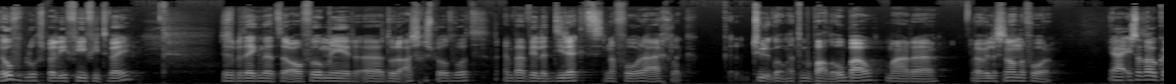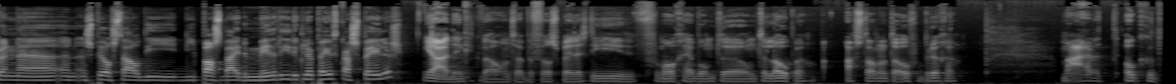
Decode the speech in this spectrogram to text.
Heel veel ploegen spelen hier 4-4-2. Dus dat betekent dat er al veel meer eh, door de as gespeeld wordt. En wij willen direct naar voren eigenlijk. Tuurlijk wel met een bepaalde opbouw, maar eh, wij willen snel naar voren. Ja, is dat ook een, eh, een, een speelstijl die, die past bij de middelen die de club heeft qua spelers? Ja, denk ik wel. Want we hebben veel spelers die vermogen hebben om te, om te lopen, afstanden te overbruggen. Maar het- ook het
